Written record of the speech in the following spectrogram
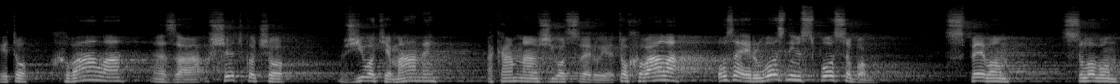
Je to chvála e, za všetko, čo v živote máme a kam nám život sveruje. To chvála ozaj rôznym spôsobom. Spevom, slovom,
